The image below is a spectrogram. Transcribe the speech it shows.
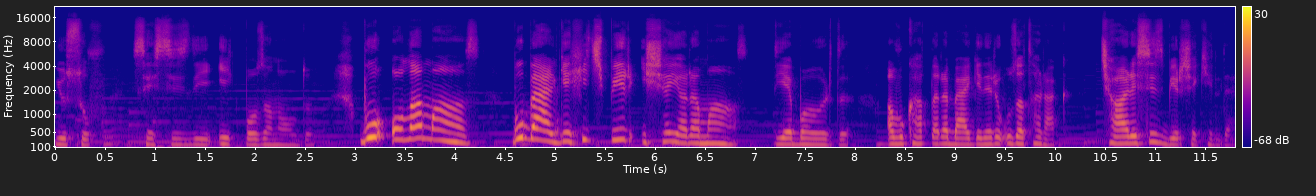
Yusuf sessizliği ilk bozan oldu. Bu olamaz. Bu belge hiçbir işe yaramaz diye bağırdı. Avukatlara belgeleri uzatarak çaresiz bir şekilde.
